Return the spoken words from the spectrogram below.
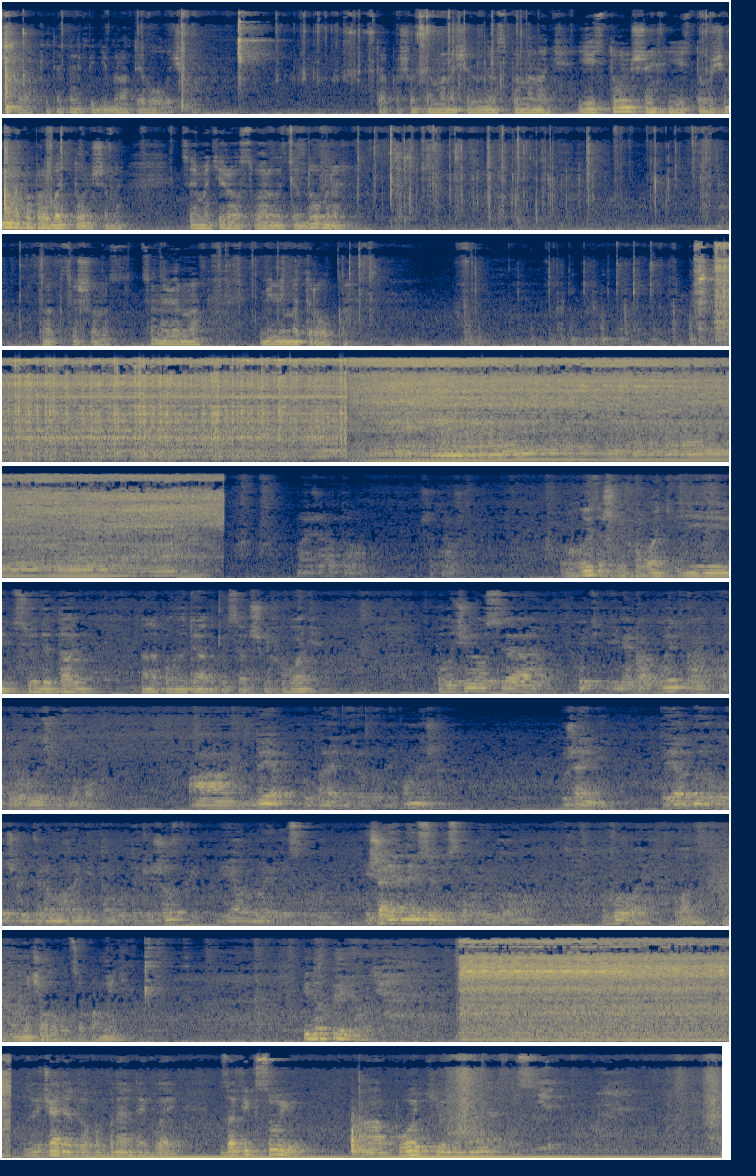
Так, і тепер підібрати голочку. Так, а що це в мене ще буде вспоминати? Є тонше, є товще. Можна попробувати тоншими. Цей матеріал сверлиться добре. Так, це що у нас? Це, мабуть, міліметровка. Майже готово. Ще трошки. Могли зашліфувати цю деталь треба по внутрянки все відшліфувати. Получилося хоч і м'яка плитка, а три голочки зламав. А де я попередньо робив, не пам'ятаєш? У Жені. То я одною голочкою керамограніт там був такий жорсткий, і я одною висверлив. І ще я не всюди і доламав. Буває. Ладно, мочалку це помити. І допилювати. Звичайний двокомпонентний клей. Зафіксую, а потім у мене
